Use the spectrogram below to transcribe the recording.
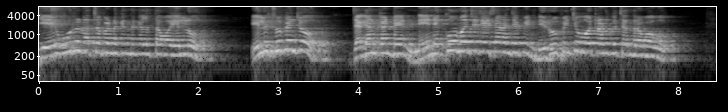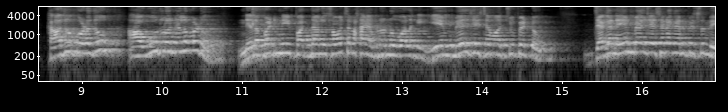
ఏ ఊరు నచ్చబెండ కిందకి వెళ్తావో ఎల్లు. ఎల్లు చూపించు. జగన్ కంటే నేను ఎక్కువ మంచి చేశానని చెప్పి నిరూపించి ఓట్లు అడుగు చంద్రబాబు. కాదు కూడదు ఆ ఊర్లో నిలబడు. నిలబడి నీ పద్నాలుగు సంవత్సరాల హయాంలో నువ్వు వాళ్ళకి ఏం మేలు చేసావో చూపెట్టు. జగన్ ఏం మేలు చేసినా కనిపిస్తుంది.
